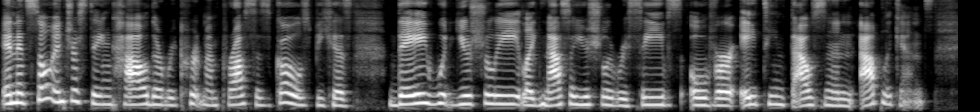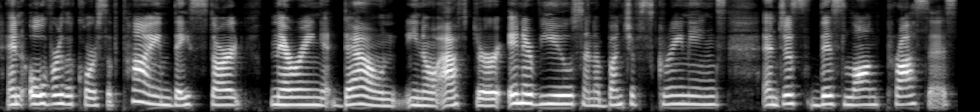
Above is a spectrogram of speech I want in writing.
And it's so interesting how the recruitment process goes because they would usually, like NASA usually receives over 18,000 applicants. And over the course of time, they start narrowing it down, you know, after interviews and a bunch of screenings and just this long process.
